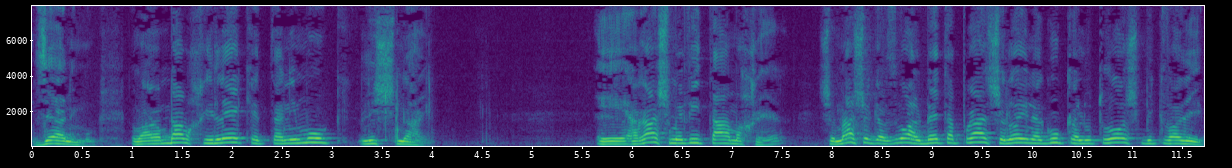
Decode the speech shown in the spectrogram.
זה הנימוק. כלומר הרמב"ם חילק את הנימוק לשניים. אה, הרש מביא טעם אחר, שמה שגזרו על בית הפרס שלא ינהגו קלות ראש בקברים,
